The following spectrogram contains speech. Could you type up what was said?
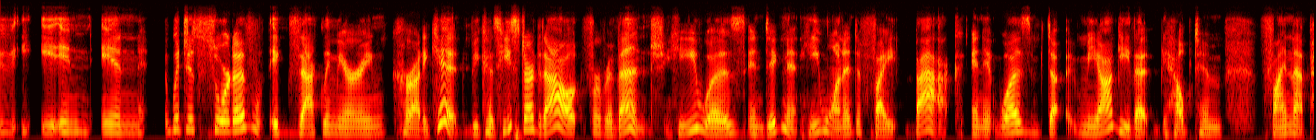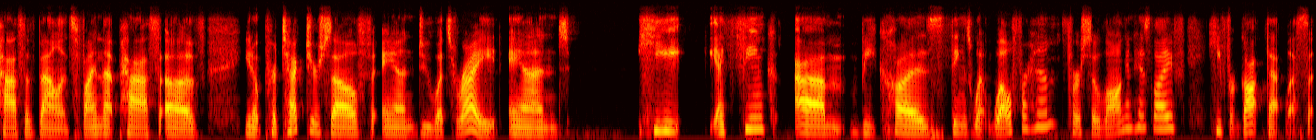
i- in in which is sort of exactly mirroring Karate Kid because he started out for revenge. He was indignant. He wanted to fight back, and it was D- Miyagi that helped him find that path of balance, find that path of, you know, protect yourself and do what's right. And he, I think, um, because things went well for him for so long in his life, he forgot that lesson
